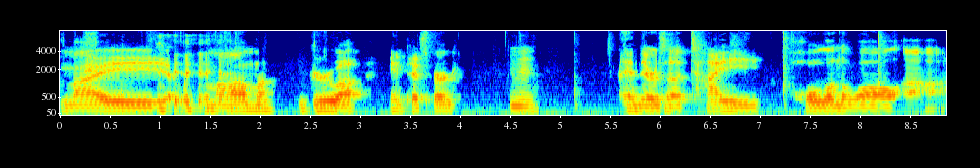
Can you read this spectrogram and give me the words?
My mom grew up in Pittsburgh. Mhm. and there's a tiny hole in the wall uh,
